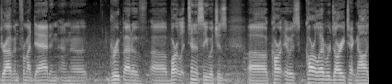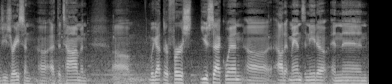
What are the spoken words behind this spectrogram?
driving for my dad and, and a group out of uh, Bartlett, Tennessee, which is uh, Car- it was Carl Edwards RE Technologies racing uh, at the time, and um, we got their first USAC win uh, out at Manzanita, and then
